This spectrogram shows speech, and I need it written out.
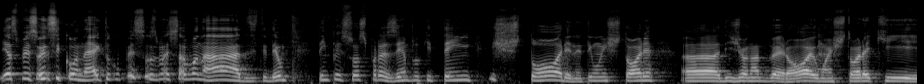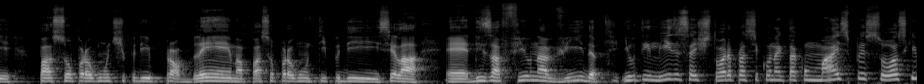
E as pessoas se conectam com pessoas mais estabanadas, entendeu? Tem pessoas, por exemplo, que têm história, né? Tem uma história uh, de jornada do herói, uma história que passou por algum tipo de problema, passou por algum tipo de, sei lá, é, desafio na vida e utiliza essa história para se conectar com mais pessoas que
